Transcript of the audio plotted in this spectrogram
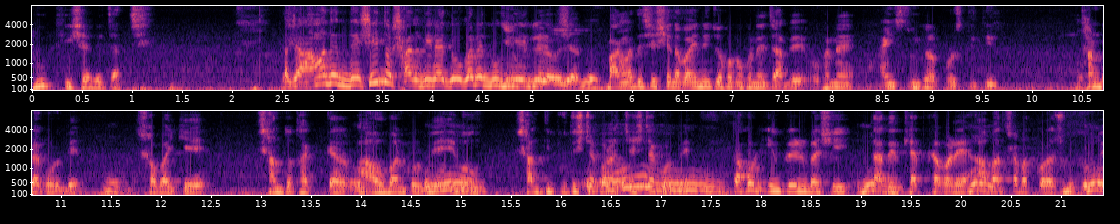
দূত হিসেবে যাচ্ছে। আচ্ছা আমাদের দেশেই তো শান্তি নাই তো ওখানে দুধ নিয়ে যাবে? বাংলাদেশের সেনাবাহিনী যখন ওখানে যাবে ওখানে আইন শৃঙ্খলা পরিস্থিতি ঠান্ডা করবে সবাইকে শান্ত থাকার আহ্বান করবে এবং শান্তি প্রতিষ্ঠা করার চেষ্টা করবে তখন ইউক্রেনবাসী তাদের খ্যাত খাবারে আবাদ সাবাদ করা শুরু করবে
